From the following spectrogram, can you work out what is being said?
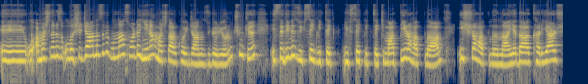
e, amaçlarınıza ulaşacağınızı ve bundan sonra da yeni amaçlar koyacağınızı görüyorum. Çünkü istediğiniz yükseklikte yükseklikteki maddi rahatlığa, iş rahatlığına ya da kariyer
